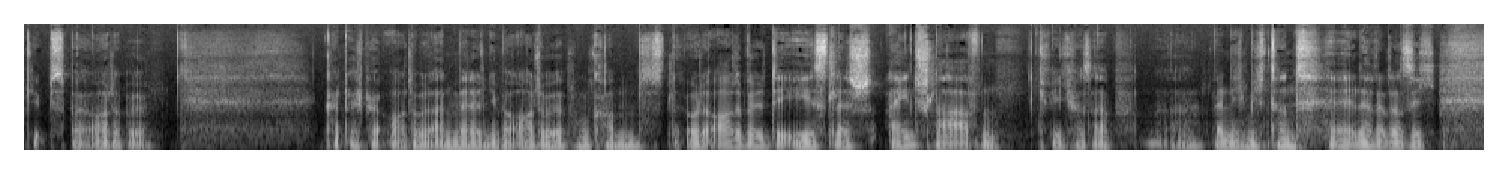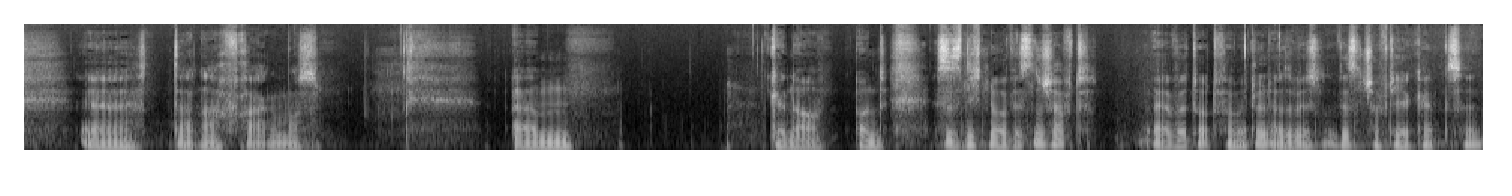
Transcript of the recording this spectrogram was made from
gibt es bei Audible. Könnt euch bei Audible anmelden über audible.com oder audible.de slash einschlafen. Kriege ich was ab, äh, wenn ich mich dann erinnere, dass ich äh, danach fragen muss. Ähm, genau. Und es ist nicht nur Wissenschaft, äh, wird dort vermittelt, also wissenschaftliche Erkenntnisse.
